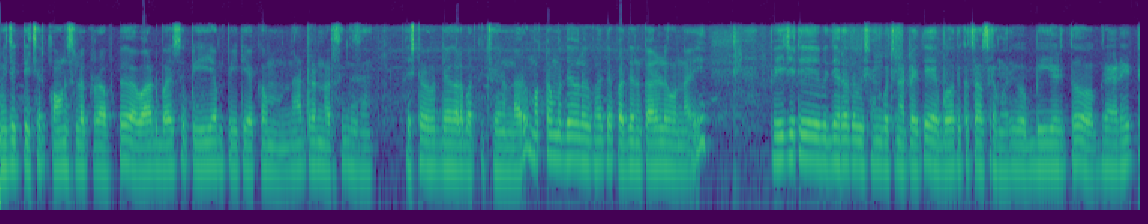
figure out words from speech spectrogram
music teacher counsellor craft ward boys PM పీటీఎకం మ్యాట్రన్ నర్సింగ్ సిస్టర్ ఉద్యోగాలు భర్తీ చేయనున్నారు. మొత్తం ఉద్యోగాలకు అయితే పద్దెనిమిది ఖాళీలు ఉన్నాయి. పీజీటీ విద్యార్హత విషయానికి వచ్చినట్లయితే భౌతిక శాస్త్రం మరియు బీఎడ్తో గ్రాడ్యుయేట్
